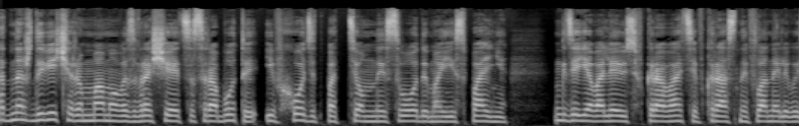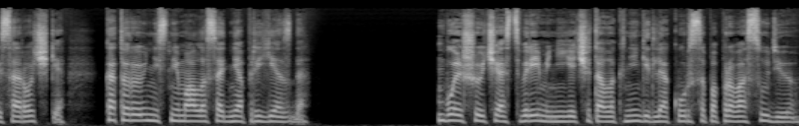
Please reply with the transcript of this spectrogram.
Однажды вечером мама возвращается с работы и входит под темные своды моей спальни, где я валяюсь в кровати в красной фланелевой сорочке, которую не снимала со дня приезда. Большую часть времени я читала книги для курса по правосудию,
